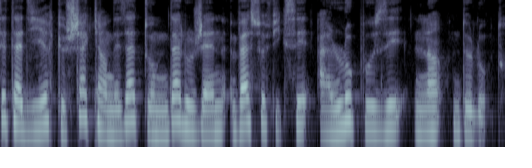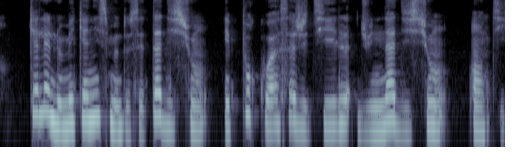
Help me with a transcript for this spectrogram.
c'est-à-dire que chacun des atomes d'halogène va se fixer à l'opposé l'un de l'autre. Quel est le mécanisme de cette addition et pourquoi s'agit-il d'une addition anti?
